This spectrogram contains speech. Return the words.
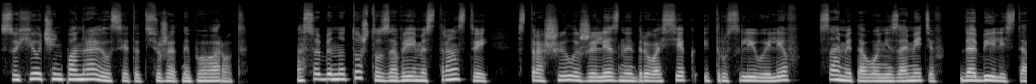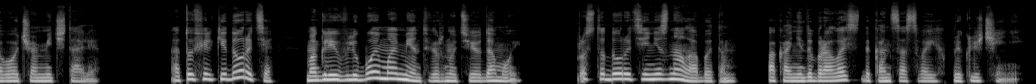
Сухи очень понравился этот сюжетный поворот. Особенно то, что за время странствий страшило железный дровосек и трусливый лев, сами того не заметив, добились того, о чем мечтали. А туфельки Дороти могли в любой момент вернуть ее домой. Просто Дороти не знала об этом, пока не добралась до конца своих приключений.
